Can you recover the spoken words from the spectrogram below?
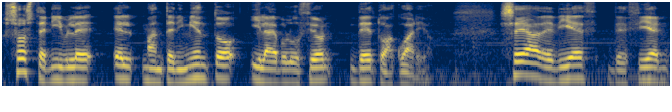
sostenible el mantenimiento y la evolución de tu acuario. Sea de 10, de 100,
